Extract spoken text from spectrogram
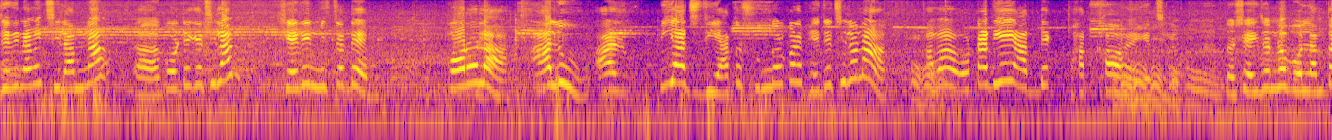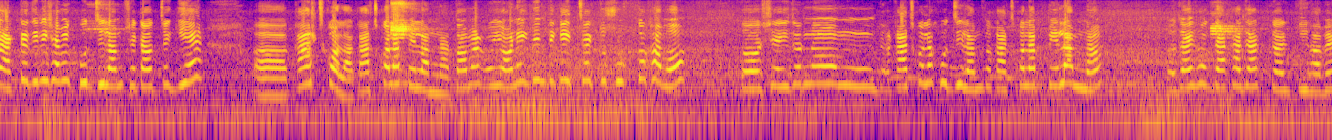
যেদিন আমি ছিলাম না কোর্টে গেছিলাম, সেদিন মিস্টার দেব করলা, আলু আর পেঁয়াজ দিয়ে এত সুন্দর করে ভেজেছিল না, আমার ওটা দিয়েই অর্ধেক ভাত খাওয়া হয়ে গেছিল। তো সেই জন্য বললাম, তো একটা জিনিস আমি খুঁজছিলাম, সেটা হচ্ছে গিয়ে কাঁচকলা কাঁচকলা পেলাম না। তো আমার ওই অনেক দিন থেকে ইচ্ছা একটু শুক্তো খাব তো সেই জন্য কাঁচকলা খুঁজছিলাম তো কাঁচকলা পেলাম না। তো যাই হোক দেখা যাক আর কি হবে।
